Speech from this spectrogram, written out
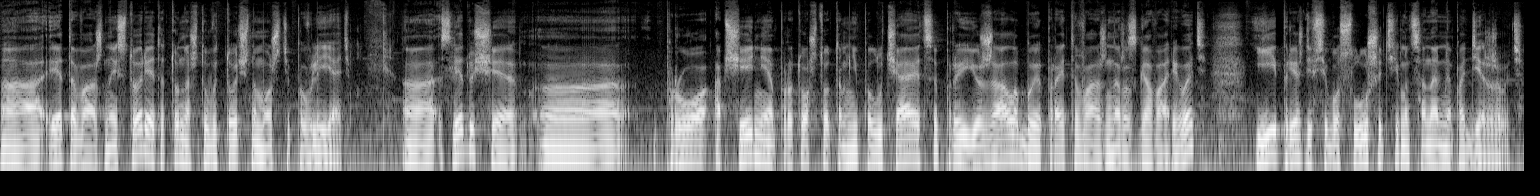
Э, это важная история, это то, на что вы точно можете повлиять. А, следующее а, про общение, про то, что там не получается, про ее жалобы, про это важно разговаривать и прежде всего слушать и эмоционально поддерживать.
